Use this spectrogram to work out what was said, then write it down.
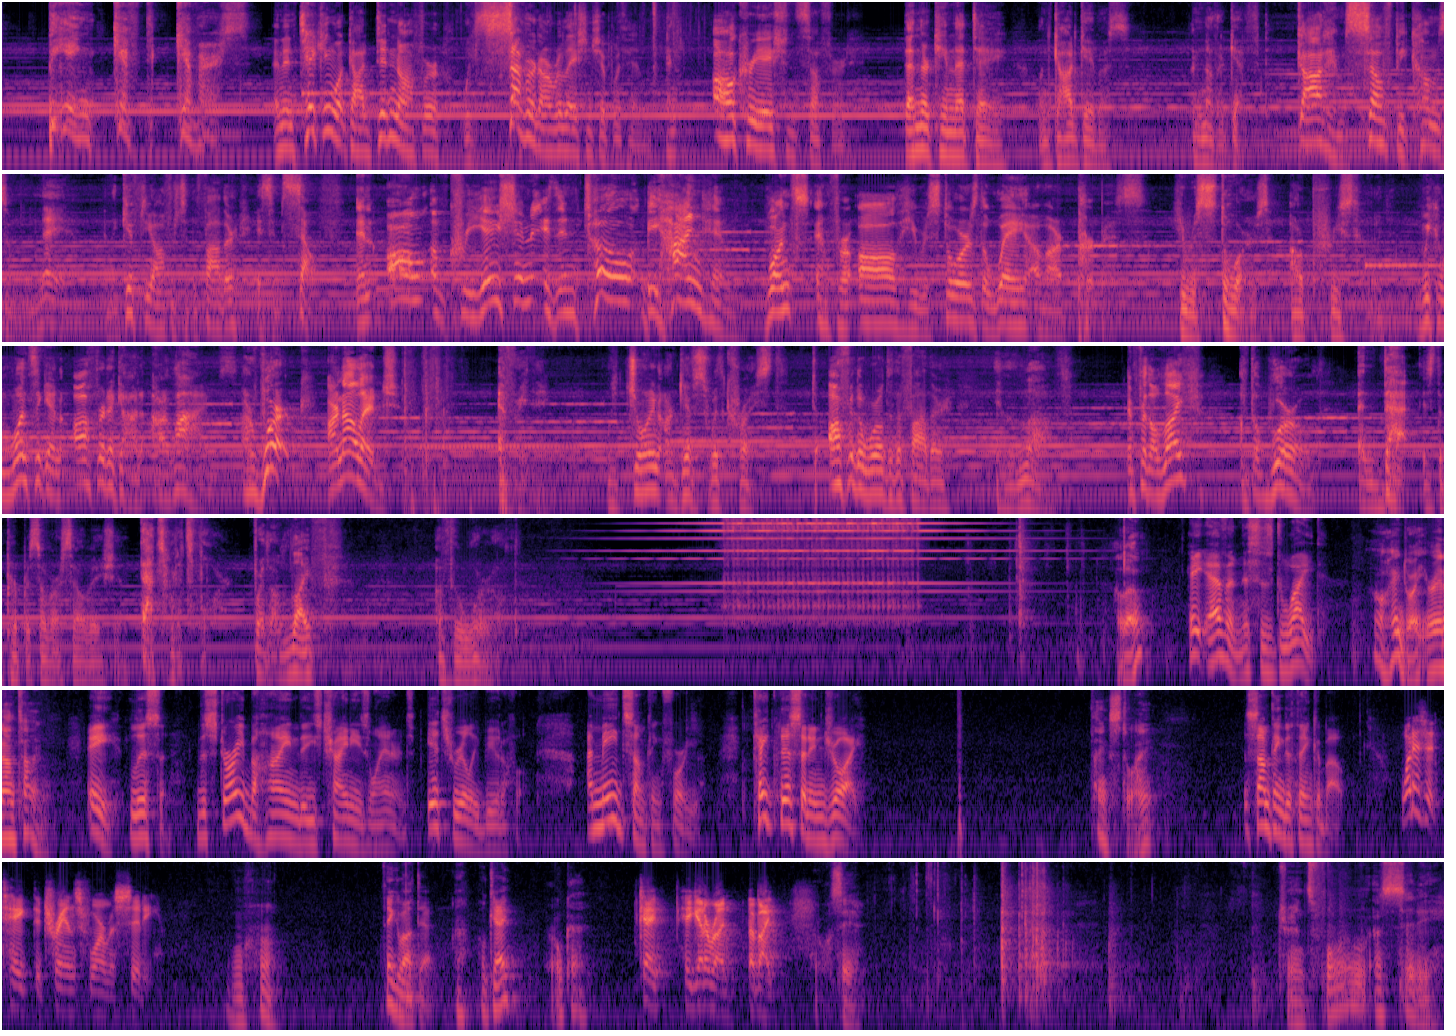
being gift givers. And in taking what God didn't offer, we severed our relationship with Him, and all creation suffered. Then there came that day when God gave us another gift. God Himself becomes a man, and the gift He offers to the Father is Himself. And all of creation is in tow behind Him. Once and for all, He restores the way of our purpose. He restores our priesthood. We can once again offer to God our lives, our work, our knowledge, everything. We join our gifts with Christ to offer the world to the Father in love and for the life of the world. And that is the purpose of our salvation. That's what it's for, for the life of the world. Hello? Hey, Evan, this is Dwight. Oh, hey, Dwight, you're right on time. Hey, listen, the story behind these Chinese lanterns, it's really beautiful. I made something for you. Take this and enjoy. Thanks, Dwight. Something to think about. What does it take to transform a city? Uh-huh. Think about that, okay? Okay. Okay, hey, get a run. Bye bye. We'll see you. Transform a city.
